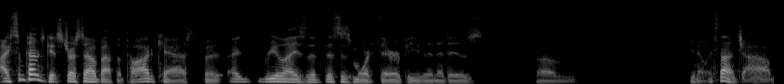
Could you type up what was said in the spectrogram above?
I sometimes get stressed out about the podcast, but I realize that this is more therapy than it is. Um, you know, it's not a job.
